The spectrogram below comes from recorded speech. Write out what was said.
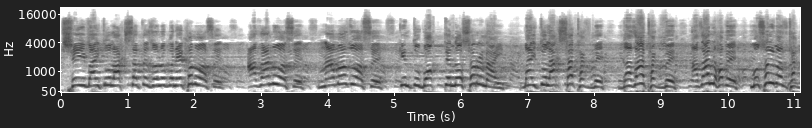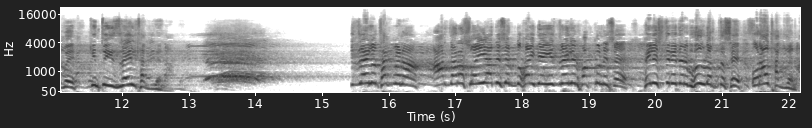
সেই বাইতুল আকসাতে জনগণ এখনও আছে। আজানও আছে, নামাজও আছে, কিন্তু বক্তে নসর নাই। বাইতুল আকসা থাকবে, গাজা থাকবে, আজান হবে, মুসলমান থাকবে, কিন্তু ইসরায়েল থাকবে না। থাকবে না। আর দোহাই দিয়ে ফিলিস্তিনিদের ভুল ধরতেছে, ওরাও থাকবে না।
